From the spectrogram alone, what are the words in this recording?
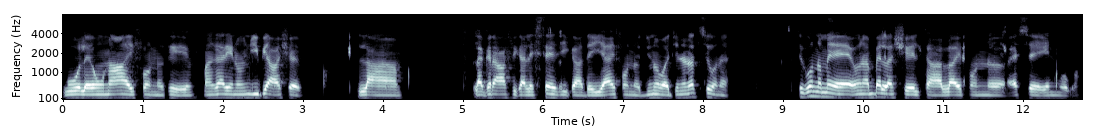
vuole un iPhone che magari non gli piace la, la grafica, l'estetica degli iPhone di nuova generazione, secondo me è una bella scelta l'iPhone SE nuovo.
